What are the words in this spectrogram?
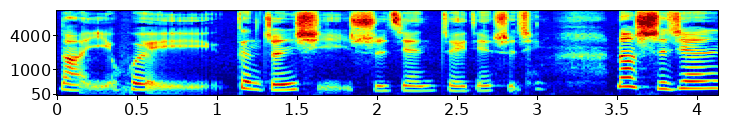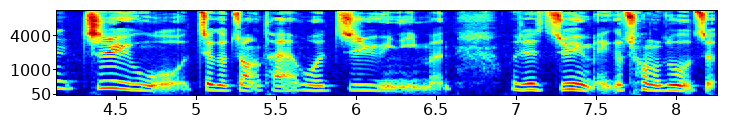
那也会更珍惜时间这一件事情。那时间之于我这个状态，或之于你们，或者之于每个创作者，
